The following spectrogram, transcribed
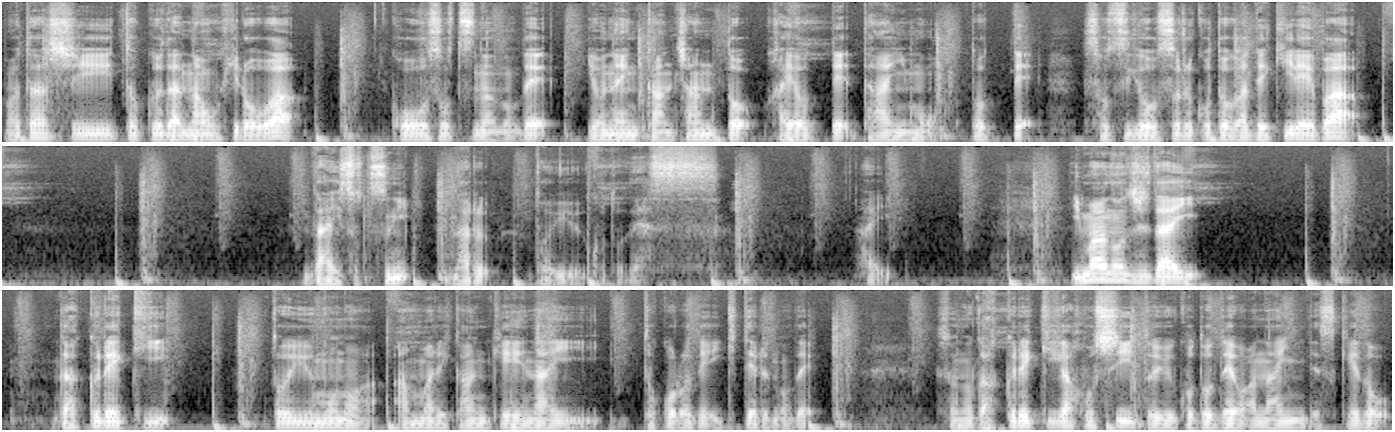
私徳田直弘は高卒なので4年間ちゃんと通って単位も取って卒業することができれば大卒になるということです。はい。今の時代学歴というものはあんまり関係ないところで生きてるのでその学歴が欲しいということではないんですけど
